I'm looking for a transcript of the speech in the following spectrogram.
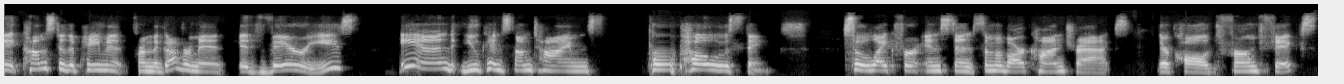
it comes to the payment from the government, it varies. And you can sometimes propose things. So, like for instance, some of our contracts, they're called firm fixed.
